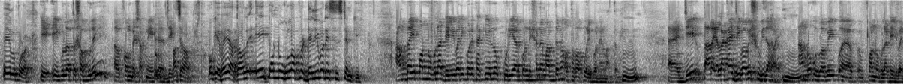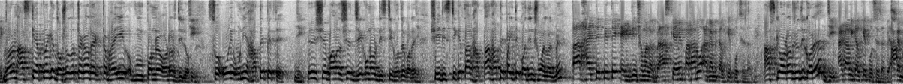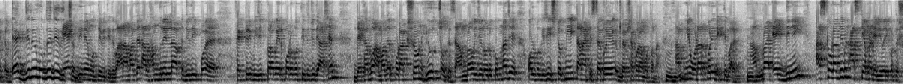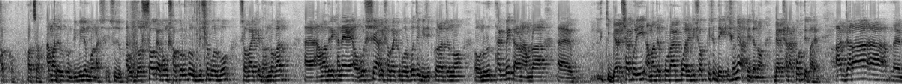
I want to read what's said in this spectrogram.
এই হলো প্রোডাক্ট এ- তো সবগুলোই আহ, কম বেশ আপনি আহ, আচ্ছা ওকে ভাইয়া তাহলে এই পণ্যগুলো আপনার ডেলিভারি সিস্টেম কি? আমরা এই পণ্যগুলা ডেলিভারি করে থাকি হলো কুরিয়ার কন্ডিশনের মাধ্যমে অথবা পরিবহনের মাধ্যমে। যে তার এলাকায় যেভাবে সুবিধা হয় আমরা ওইভাবেই পণ্যগুলা ডেলিভারি ধরেন আজকে আপনাকে দশ হাজার টাকার একটা ভাই পণ্যের অর্ডার দিল। সো ওই উনি হাতে পেতে জি। সে বাংলাদেশের যে কোনো ডিস্ট্রিক্ট হতে পারে। সেই ডিস্ট্রিক্টে তার তার হাতে পাইতে কদিন সময় লাগবে? তার হাইতে পেতে একদিন সময় লাগবে। আজকে আমি পাঠাবো আগামীকালকে পৌঁছে যাবে। আজকে অর্ডার যদি করে জি আগামীকালকে পৌঁছে যাবে আগামীকাল একদিনের মধ্যেই দিয়ে দিচ্ছেন। একদিনের মধ্যে দিয়ে দেবো। আর আমাদের আলহামদুলিল্লাহ আপনি যদি ফ্যাক্টরি ভিজিট করাবো এর পরবর্তীতে যদি আসেন দেখাবো আমাদের প্রোডাকশন হিউজ চলতেছে। আমরা ওই জন্য ওরকম না যে অল্প কিছু স্টক নিয়ে টানা খিস্তা করে ব্যবসা করার মতো না। আপনি অর্ডার করে দেখতে পারেন। আমরা একদিনেই আজকে অর্ডার দিবেন আজকে আমরা ডেলিভারি করতে সক্ষম। আচ্ছা আমাদের ওরকম বিলম্বনার সু- সুযোগ। দর্শক এবং সকলকে উদ্দেশ্য বলব সবাইকে ধন্যবাদ। আমাদের এখানে অবশ্যই আমি সবাইকে বলব যে ভিজিট করার জন্য অনুরোধ থাকবে কারণ আমরা ব্যবসা করি, আমাদের প্রোডাক্ট কোয়ালিটি সব কিছু দেখে শুনে আপনি যেন ব্যবসাটা করতে পারেন। আর যারা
